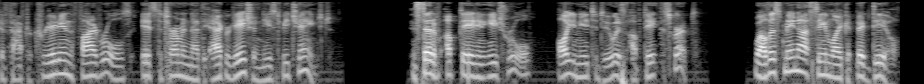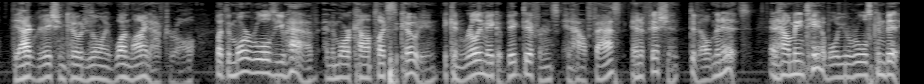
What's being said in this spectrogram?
if after creating the five rules, it's determined that the aggregation needs to be changed? Instead of updating each rule, all you need to do is update the script. While this may not seem like a big deal, the aggregation code is only one line after all, but the more rules you have and the more complex the coding, it can really make a big difference in how fast and efficient development is, and how maintainable your rules can be.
